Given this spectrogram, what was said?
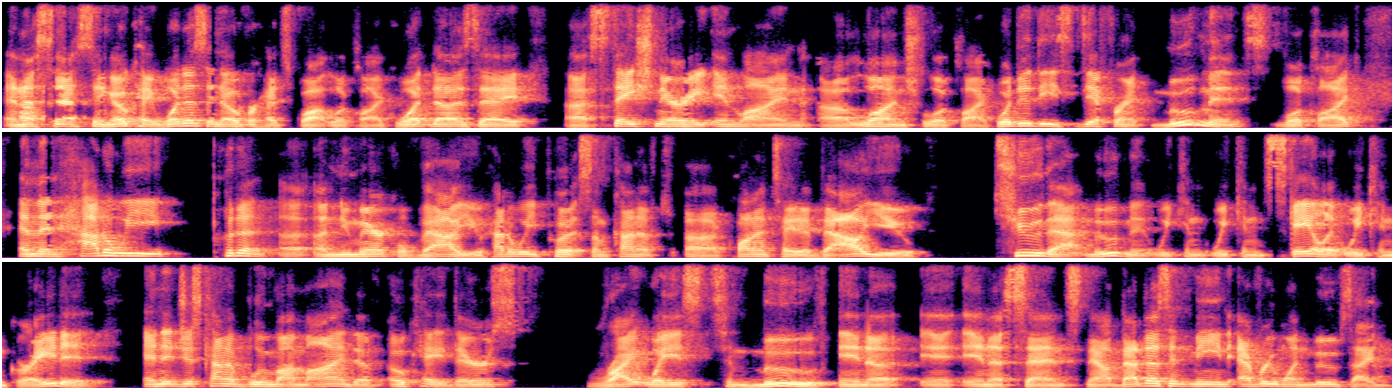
and assessing okay, what does an overhead squat look like? What does a, a stationary inline uh, lunge look like? What do these different movements look like? And then how do we put a, a, a numerical value? How do we put some kind of uh, quantitative value to that movement? We can we can scale it, we can grade it, and it just kind of blew my mind of okay, there's right ways to move in a in, in a sense. Now that doesn't mean everyone moves I-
